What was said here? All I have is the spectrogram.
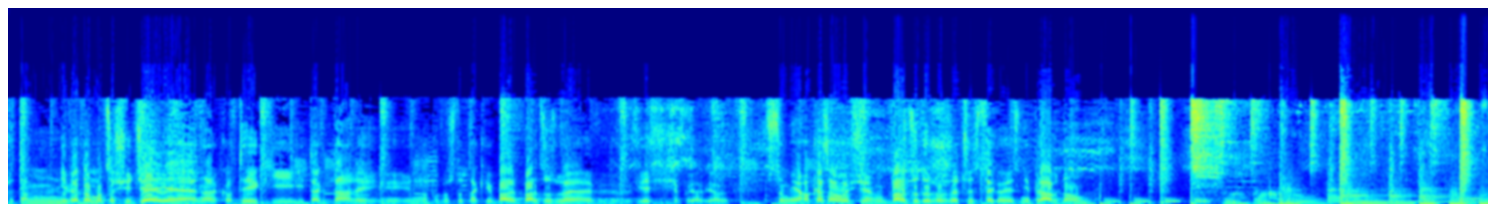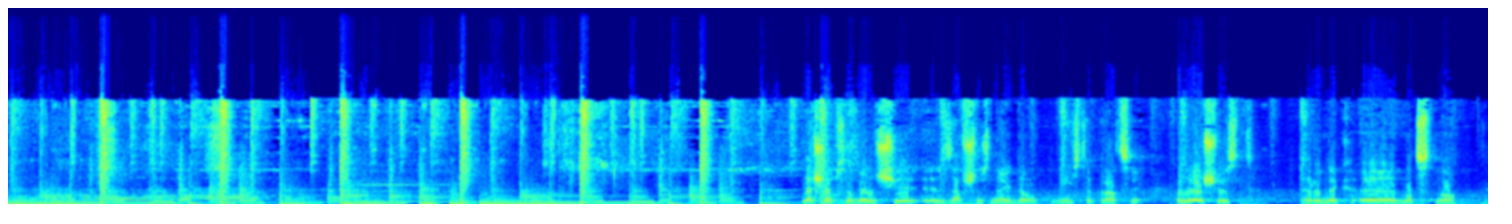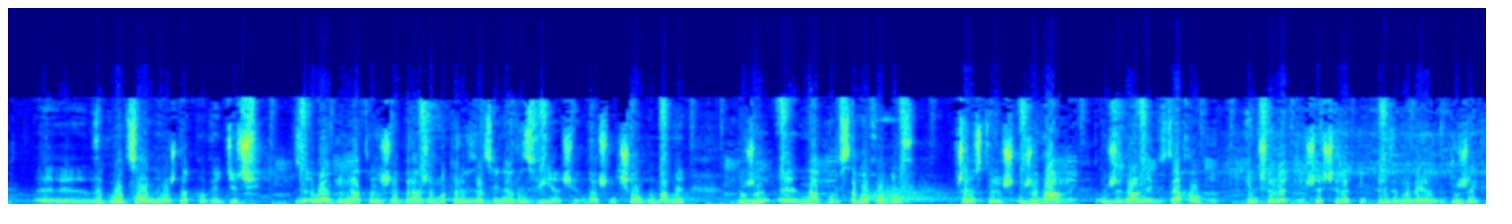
Że tam nie wiadomo co się dzieje, narkotyki i tak dalej. No po prostu takie ba bardzo złe wieści się pojawiały. W sumie okazało się, bardzo dużo rzeczy z tego jest nieprawdą. Nasi absolwenci y, zawsze znajdą miejsce pracy, ponieważ jest rynek y, mocno y, wygłodzony, można powiedzieć, z uwagi na to, że branża motoryzacyjna rozwija się. W dalszym ciągu mamy duży napór samochodów, często już używanych, używanych z zachodu, pięcioletnich, sześcioletnich, które wymagają dużych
